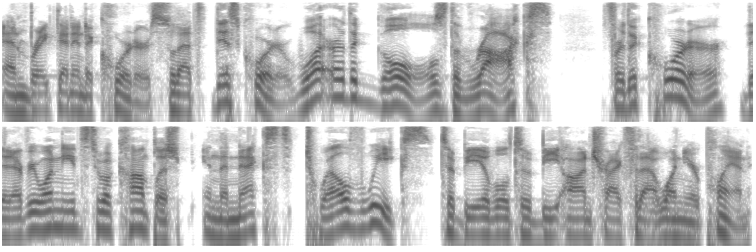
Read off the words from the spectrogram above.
and break that into quarters. So that's this quarter. What are the goals, the rocks for the quarter that everyone needs to accomplish in the next 12 weeks to be able to be on track for that one year plan.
